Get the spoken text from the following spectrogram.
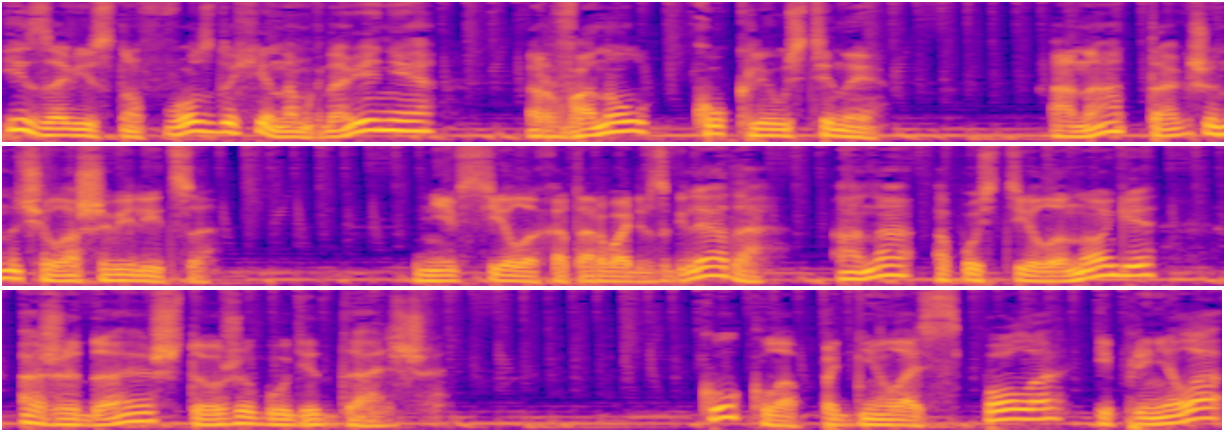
и, зависнув в воздухе на мгновение, рванул кукле у стены. Она также начала шевелиться. Не в силах оторвать взгляда, она опустила ноги, ожидая, что же будет дальше. Кукла поднялась с пола и приняла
